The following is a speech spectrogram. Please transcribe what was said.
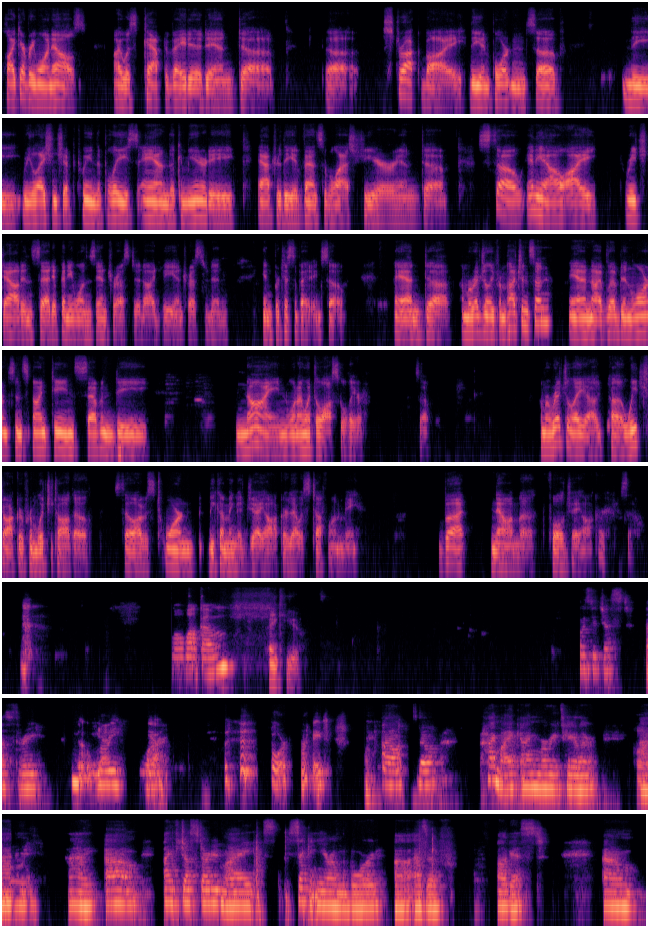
like everyone else, I was captivated and uh, uh, struck by the importance of the relationship between the police and the community after the events of last year. And uh, so, anyhow, I reached out and said, if anyone's interested, I'd be interested in in participating. So, and uh, I'm originally from Hutchinson, and I've lived in Lawrence since 1979 when I went to law school here. So, I'm originally a, a wheat shocker from Wichita, though. So I was torn becoming a Jayhawker. That was tough on me. But now I'm a full Jayhawker. So Well, welcome. thank you. Was it just us three? No, Yeah. Marie. Or- Yeah. Four, right. Um, so, hi, Mike. I'm Marie Taylor. Hi, Hi. Marie. Hi. Um, I've just started my second year on the board uh, as of August. Um,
